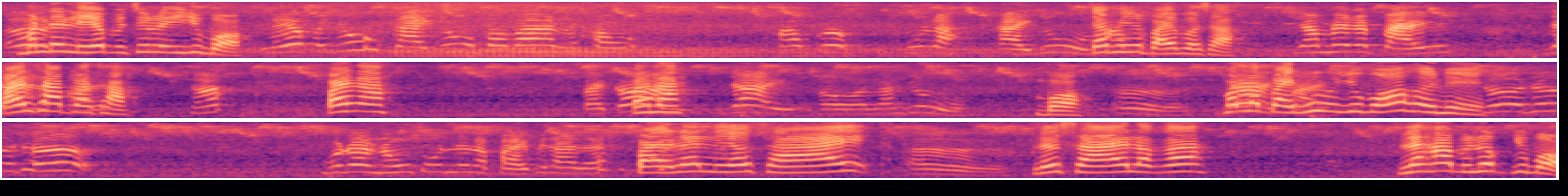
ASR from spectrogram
เออมันได้เลี้ยวไปชื่ออะไรอยู่บ่เลี้ยวไปอยู่ไก่อยู่เพราะบ้านเขา เขาก็พูดล่ะไก่อยู่จะไม่ได้ไปบ่ซะยังไม่ได้ไปไปซะไปซะฮะไปนะ ไปก็ไปนะย่ายเขาอันนั้นอยู่บ่เออมันละไปพื้อยู่บ่เฮ้ยนี่เธอเธอเธอบุญน้องทุนนี่นะไปไม่ได้เลยไปแล้วเลี้ยวซ้าย เออเลี้ยวซ้ายแล้วก็แล้วห้าไปเลือกอยู่บ่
